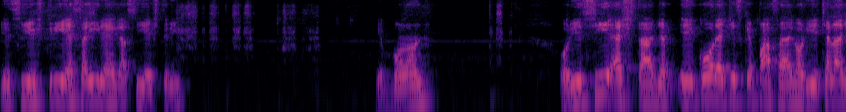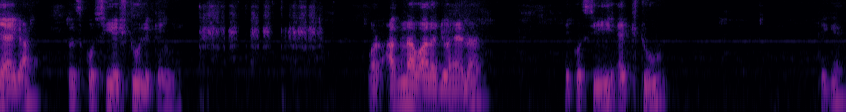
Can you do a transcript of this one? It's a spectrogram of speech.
ये सी एच थ्री ऐसा ही रहेगा सी एच थ्री ये बॉन्ड और ये सी एच था, जब एक और एच इसके पास आएगा और ये चला जाएगा तो इसको सी एच टू लिखेंगे। और अगला वाला जो है ना, देखो सी एच टू ठीक है?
